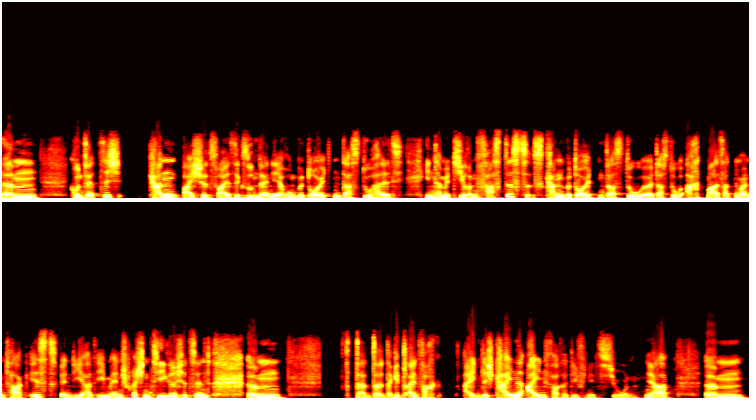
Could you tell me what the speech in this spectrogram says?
Ähm, grundsätzlich kann beispielsweise gesunde Ernährung bedeuten, dass du halt intermittierend fastest. Es kann bedeuten, dass du, äh, dass du acht Mahlzeiten am Tag isst, wenn die halt eben entsprechend zielgerichtet sind. Ähm, da da, da gibt es einfach eigentlich keine einfache Definition. Ja. Ähm,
